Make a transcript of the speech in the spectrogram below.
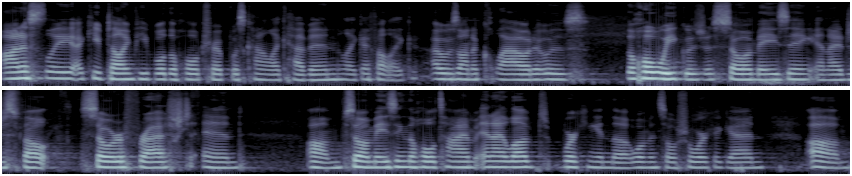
honestly, I keep telling people the whole trip was kind of like heaven. Like I felt like I was on a cloud. It was the whole week was just so amazing, and I just felt so refreshed and um, so amazing the whole time. And I loved working in the women's social work again, um,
